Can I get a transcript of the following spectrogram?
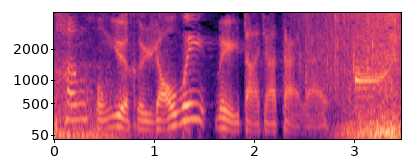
潘虹月和饶威为大家带来。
